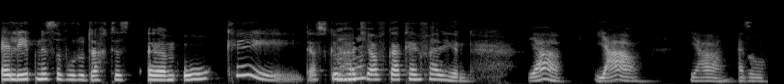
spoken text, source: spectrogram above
Erlebnisse, wo du dachtest, ähm, okay, das gehört mhm. hier auf gar keinen Fall hin? Ja, ja, ja. Also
